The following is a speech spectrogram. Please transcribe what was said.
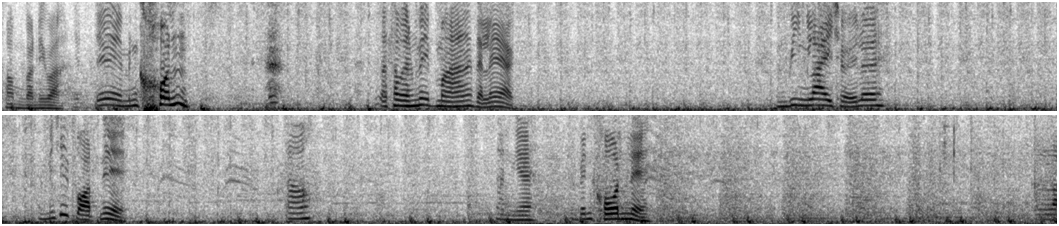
ซ่อมก่อนดีกว่า เด้เป็นคน แล้วทำไมมันไม่มาตั้งแต่แรก มันวิ่งไล่เฉยเลย มันไม่ใช่บอทนี่ เอานั่นไง มันเป็นคนนี่ อะไร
